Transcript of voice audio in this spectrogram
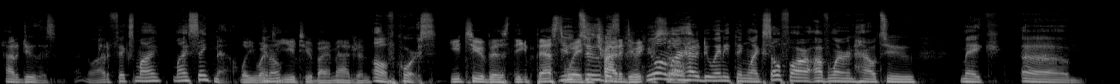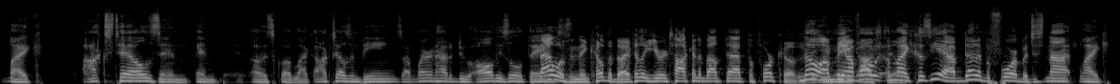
how to do this. I know how to fix my my sink now. Well, you went know? to YouTube, I imagine. Oh, of course. YouTube is the best way to try is- to do it You yourself. don't learn how to do anything. Like so far, I've learned how to make um like oxtails and and oh, it's called like oxtails and beans. I've learned how to do all these little things. that wasn't in COVID though. I feel like you were talking about that before COVID. No, I mean I've always I'm like because yeah I've done it before, but just not like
